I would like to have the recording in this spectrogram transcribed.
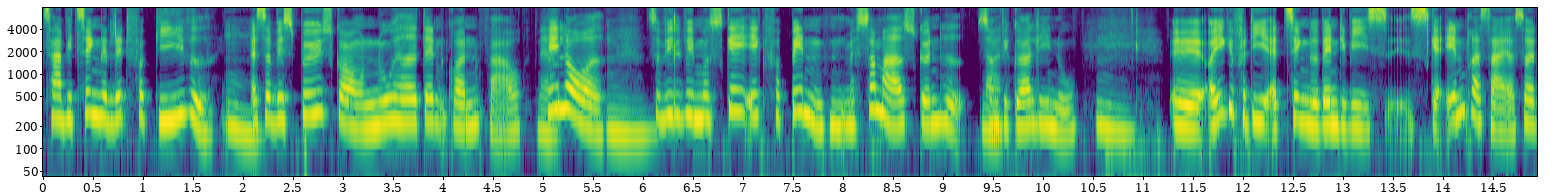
tager vi tingene lidt for givet. Mm. Altså hvis bøgeskoven nu havde den grønne farve Ja. ja. hele året, Mm. så ville vi måske ikke forbinde den med så meget skønhed, som Nej. vi gør lige nu. Mm. Øh, og ikke fordi, at ting nødvendigvis skal ændre sig, og så,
